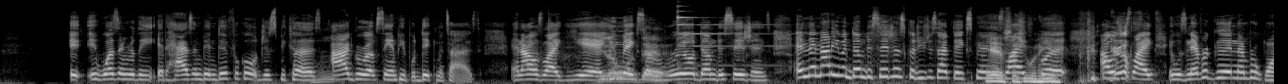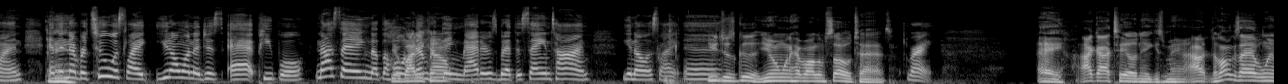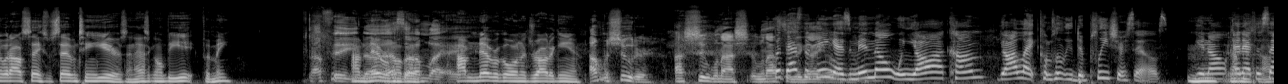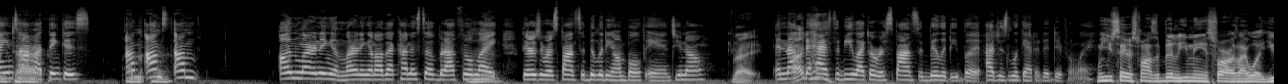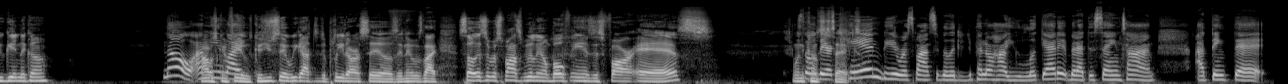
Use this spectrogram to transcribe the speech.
It, it wasn't really. It hasn't been difficult just because I grew up seeing people dickmatized, and I was like, yeah, Mm-hmm. You you, make some that. real dumb decisions, and they're not even dumb decisions because you just have to experience Yeah, life. But. I was just like, it was never good. Number one, and then number two, it's like you don't want to just add people. Not saying that the Your whole body number count? thing matters, but at the same time, you know, it's like, eh, you just good. You don't want to have all them soul ties. right. Hey, I gotta tell niggas, man. I, the longest I ever went without sex was 17 years, and that's gonna be it for me. I feel you. I'm dog. never That's gonna what go. I'm like. hey, I'm never going to drought again. I'm a shooter. I shoot when I sh- when I But that's the guy thing, as men though, when y'all come, y'all like completely deplete yourselves, you know. And at the Mm-hmm. I'll be same time, I think it's I'm I'm I'm unlearning and learning and all that kind of stuff. But I feel Mm-hmm. like there's a responsibility on both ends, you know. right. And not I that it has to be like a responsibility, but I just look at it a different way. When you say responsibility, you mean as far as like what you getting to come? No, I, I, was mean confused like because you said we got to deplete ourselves, and it was like so. It's a responsibility on both ends as far as when it so there can be a responsibility depending on how you look at it. But at the same time, I think that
